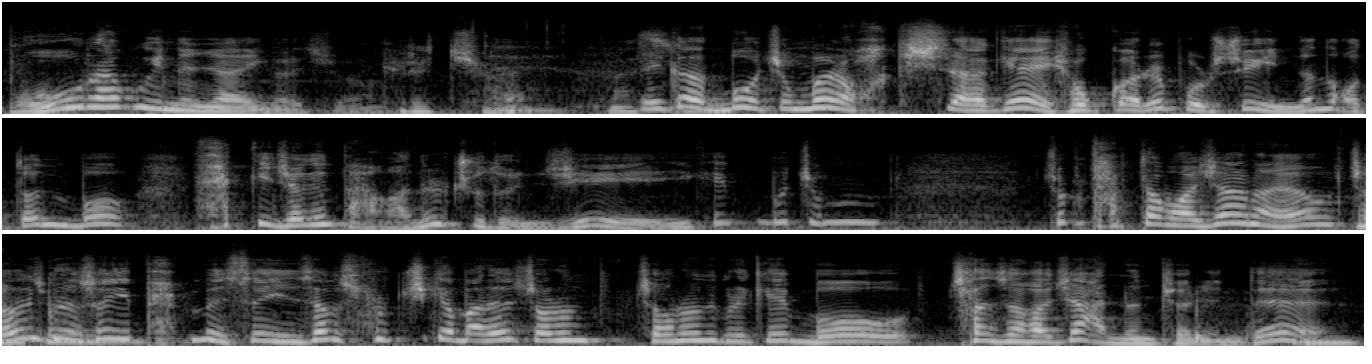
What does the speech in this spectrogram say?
뭘 하고 있느냐 이거죠. 그렇죠. 네? 그러니까 뭐 정말 확실하게 효과를 볼 수 있는 어떤 뭐 획기적인 방안을 주든지 이게 뭐좀 좀 답답하지 않아요? 저는 맞아요. 그래서 이 판매세 인상 솔직히 말해서 저는 저는 그렇게 뭐 찬성하지 않는 편인데 음,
